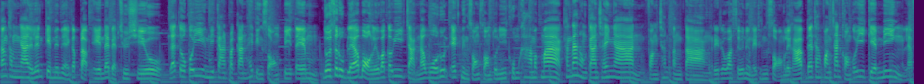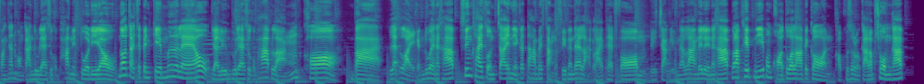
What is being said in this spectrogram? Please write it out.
นั่งทำงานหรือเล่นเกมเหนื่อยๆก็ปรับเอนได้แบบชิลๆและตัวเก้าอี้ยังมีการประกันให้ถึง 2 ปีเต็ม โดยสรุปแล้วบอกเลยว่าเก้าอี้จากนาโวรุ่น X122 ตัวนี้คุ้มค่ามากๆ ทั้งด้านของการใช้งาน ฟังก์ชันต่างๆ เรียกได้ว่าซื้อ1ได้ถึง 2 เลยครับ ได้ทั้งฟังก์ชันของเก้าอี้เกมมิ่งและฟังก์ชันของการดูแลสุขภาพในตัวเดียว นอกจากจะเป็นเกมเมอร์แล้วอย่าลืมดูแลสุขภาพหลัง คอ บ่า และไหล่กันด้วยนะครับซึ่งใครสนใจเนี่ยก็ตามไปสั่งซื้อกันได้หลากหลายแพลตฟอร์มหรือจากลิงก์ด้านล่างได้เลยนะครับสำหรับคลิปนี้ผมขอตัวลาไปก่อน ขอบคุณสำหรับการรับชมครับ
